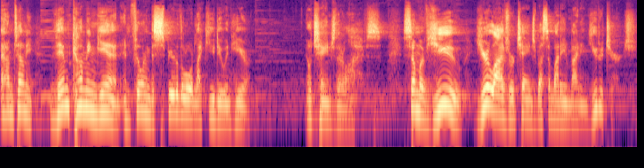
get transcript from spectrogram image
And I'm telling you, them coming in and feeling the Spirit of the Lord like you do in here, it'll change their lives. Some of you, your lives were changed by somebody inviting you to church.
